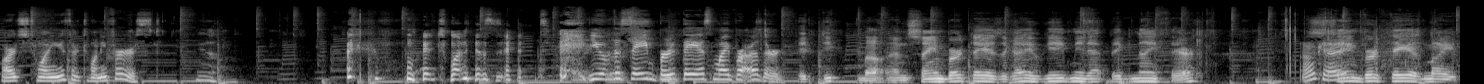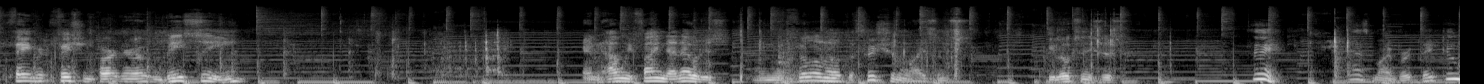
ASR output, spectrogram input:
March 20th or 21st. Yeah. Which one is it? You have the same birthday as my brother. It deep, well, and same birthday as the guy who gave me that big knife there. Okay. Same birthday as my favorite fishing partner out in BC. And how we find that out is when we're filling out the fishing license, he looks and he says, Hey, that's my birthday too,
